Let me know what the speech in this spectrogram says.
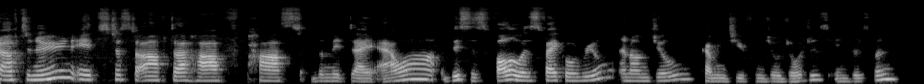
afternoon. It's just after half past the midday hour. This is Followers Fake or Real, and I'm Jill, coming to you from Jill Georges in Brisbane.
